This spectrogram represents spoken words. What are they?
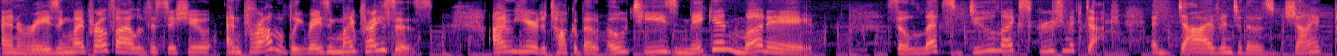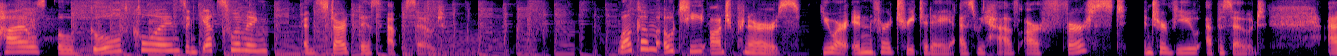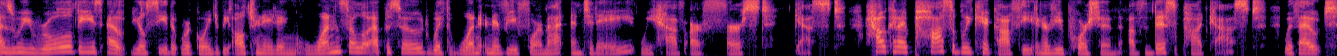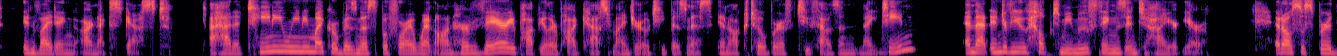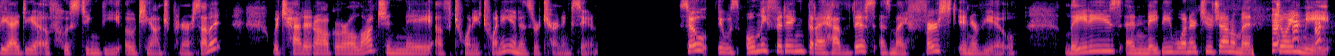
and raising my profile of this issue and probably raising my prices. I'm here to talk about OTs making money. So let's do like Scrooge McDuck and dive into those giant piles of gold coins and get swimming and start this episode. Welcome, OT entrepreneurs. You are in for a treat today as we have our first interview episode. As we roll these out, you'll see that we're going to be alternating one solo episode with one interview format. And today we have our first guest. How could I possibly kick off the interview portion of this podcast without inviting our next guest? I had a teeny weeny micro business before I went on her very popular podcast, Mind Your OT Business, in October of 2019. And that interview helped me move things into higher gear. It also spurred the idea of hosting the OT Entrepreneur Summit, which had an inaugural launch in May of 2020 and is returning soon. So it was only fitting that I have this as my first interview. Ladies and maybe one or two gentlemen, join me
